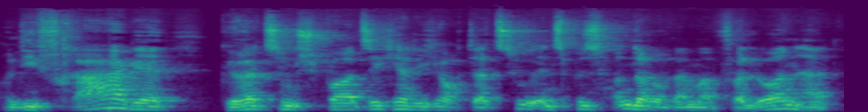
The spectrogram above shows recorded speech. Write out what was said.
Und die Frage gehört zum Sport sicherlich auch dazu, insbesondere wenn man verloren hat.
